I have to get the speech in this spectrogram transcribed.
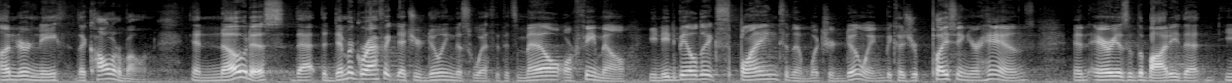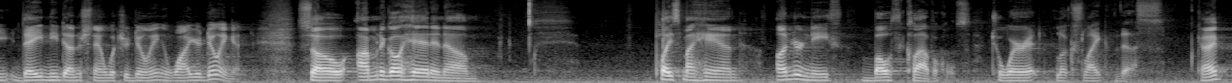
underneath the collarbone. And notice that the demographic that you're doing this with, if it's male or female, you need to be able to explain to them what you're doing because you're placing your hands in areas of the body that they need to understand what you're doing and why you're doing it. So I'm going to go ahead and um, place my hand underneath both clavicles to where it looks like this. Okay?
